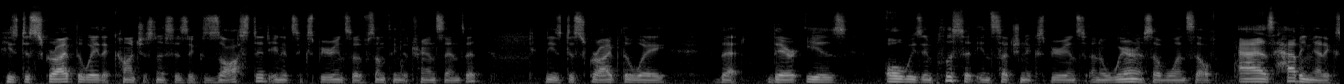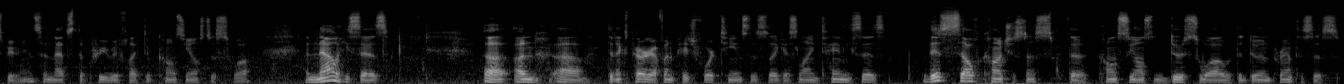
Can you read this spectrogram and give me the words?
He's described the way that consciousness is exhausted in its experience of something that transcends it. And he's described the way that there is always implicit in such an experience an awareness of oneself as having that experience, and that's the pre-reflective conscience de soi. And now he says, uh, on uh, the next paragraph on page 14, so this is, I guess, line 10, he says, This self consciousness, the conscience de soi with the de in parenthesis,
